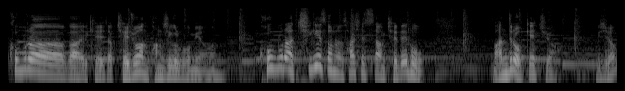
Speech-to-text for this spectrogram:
코브라가 이렇게 딱 제조한 방식을 보면 코브라 측에서는 사실상 제대로 만들었겠죠. 그죠?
